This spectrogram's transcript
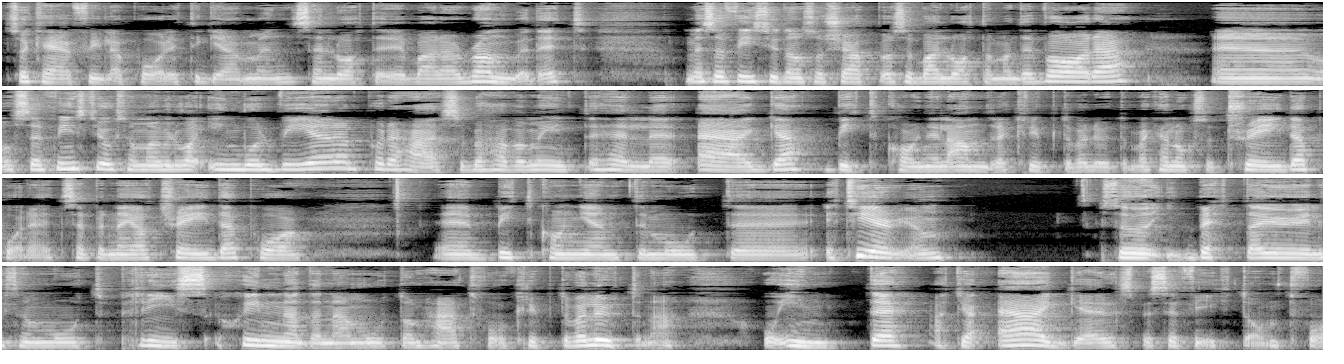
Så kan jag fylla på lite grann men sen låter det bara run with it. Men så finns det ju de som köper och så bara låter man det vara. Eh, och sen finns det ju också om man vill vara involverad på det här så behöver man ju inte heller äga bitcoin eller andra kryptovalutor. Man kan också trada på det. Till exempel när jag tradar på eh, bitcoin gentemot eh, ethereum så bettar jag ju liksom mot prisskillnaderna mot de här två kryptovalutorna och inte att jag äger specifikt de två.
